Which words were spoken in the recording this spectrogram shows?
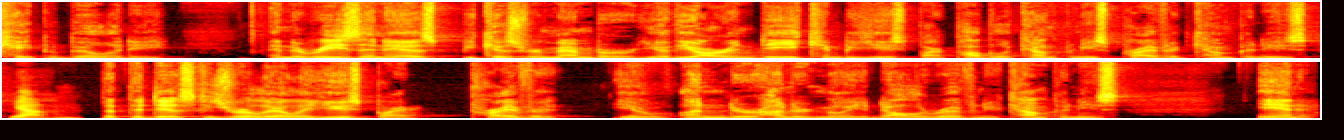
capability. And the reason is because remember you know the r&d can be used by public companies private companies. Yeah. But the disc is really only used by private you know under 100 million dollar revenue companies. And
